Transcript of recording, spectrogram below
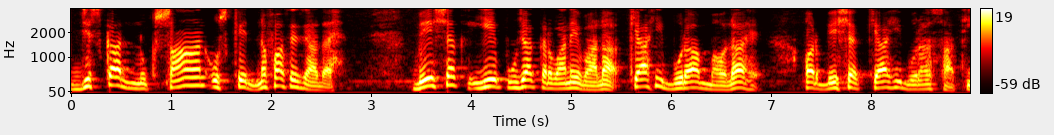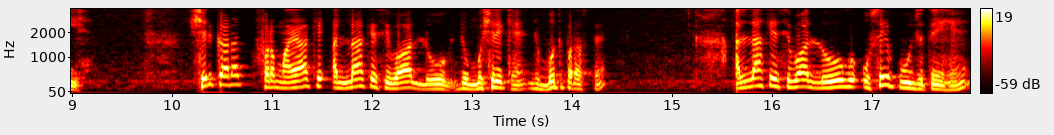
जिसका नुकसान उसके नफ़ा से ज़्यादा है। बेशक ये पूजा करवाने वाला क्या ही बुरा मौला है और बेशक क्या ही बुरा साथी है। शिरकारत फरमाया कि अल्लाह के सिवा लोग जो मुशरक हैं, जो बुत परस्त हैं, अल्लाह के सिवा लोग उसे पूजते हैं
